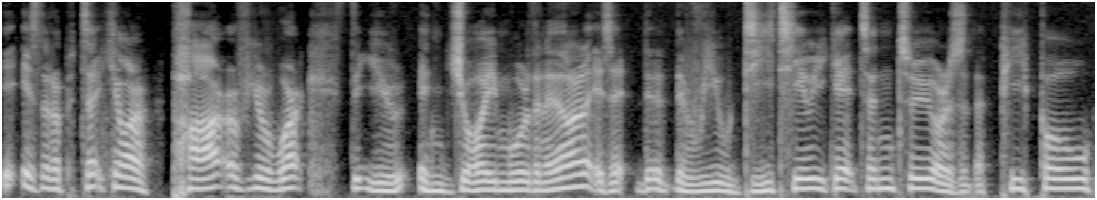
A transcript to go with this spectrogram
Is there a particular part of your work that you enjoy more than another? Is it the, the real detail you get into, or is it the people?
